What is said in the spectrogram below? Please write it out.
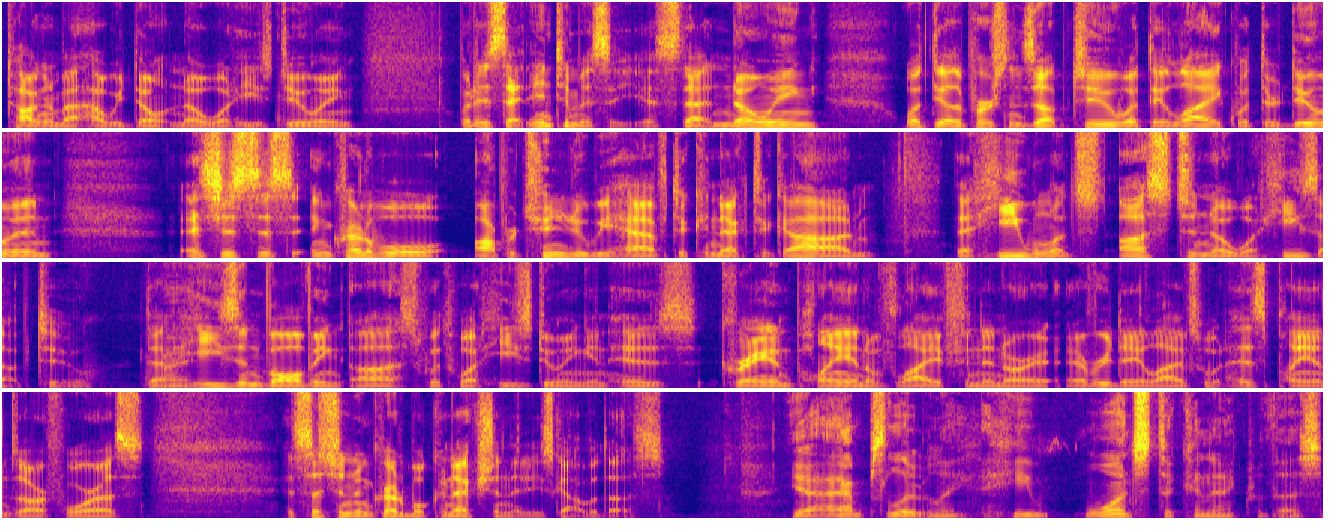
talking about how we don't know what he's doing. but it's that intimacy. It's that knowing what the other person's up to, what they like, what they're doing. It's just this incredible opportunity we have to connect to God that He wants us to know what He's up to, that Right. He's involving us with what He's doing in His grand plan of life and in our everyday lives, what His plans are for us. It's such an incredible connection that He's got with us. Yeah, absolutely. He wants to connect with us.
